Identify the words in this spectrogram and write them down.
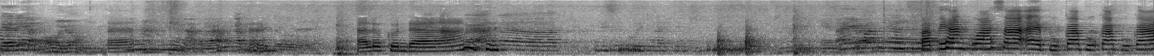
Dari Oh ya. enak banget itu. Halo Gundang. Banget. disuguhin lagi. Papihan puasa, eh buka buka buka,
